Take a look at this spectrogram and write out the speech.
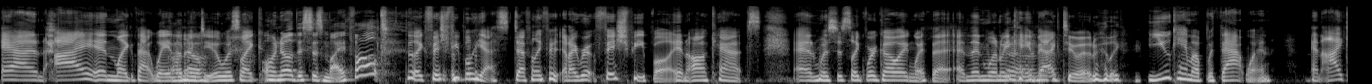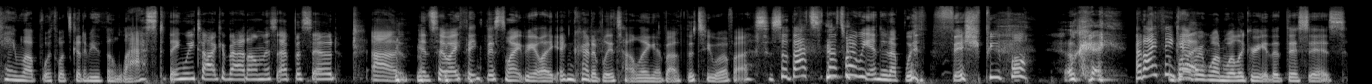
and I in like that way oh, that no. I do was like, oh no, this is my fault. like fish people, yes, definitely, fish. and I wrote fish people in all caps, and was just like, we're going with it, and then when we oh, came back to it, we're like, you came up with that one. And I came up with what's going to be the last thing we talk about on this episode, um, and so I think this might be like incredibly telling about the two of us. So that's that's why we ended up with fish people, Okay. and I think But- everyone will agree that this is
